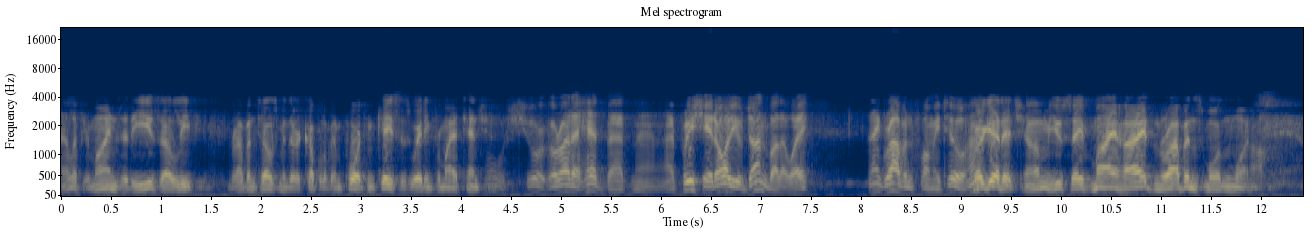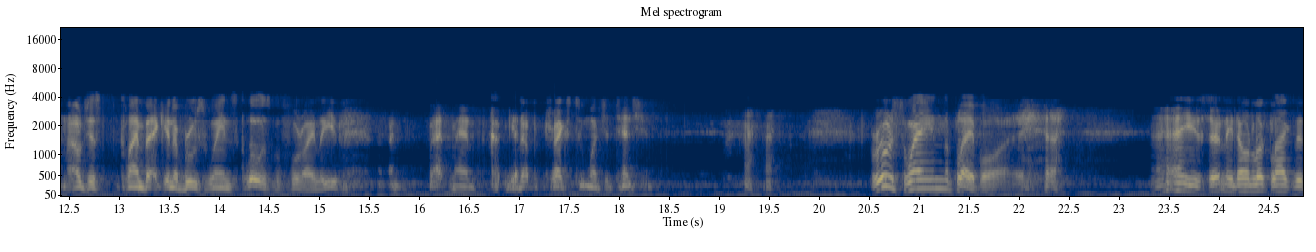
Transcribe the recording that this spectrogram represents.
Well, if your mind's at ease, I'll leave you. Robin tells me there are a couple of important cases waiting for my attention. Oh, sure. Go right ahead, Batman. I appreciate all you've done, by the way. Thank Robin for me, too, huh? Forget it, chum. You saved my hide and Robin's more than once. And I'll just climb back into Bruce Wayne's clothes before I leave. Batman get up attracts too much attention. Bruce Wayne, the Playboy. Eh, you certainly don't look like the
